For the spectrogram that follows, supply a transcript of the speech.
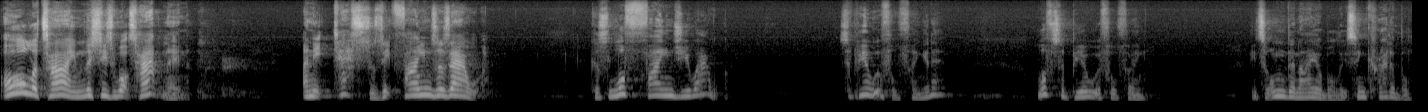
All the time, this is what's happening. And it tests us, it finds us out. Because love finds you out. It's a beautiful thing, isn't it? Love's a beautiful thing. It's undeniable, it's incredible.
